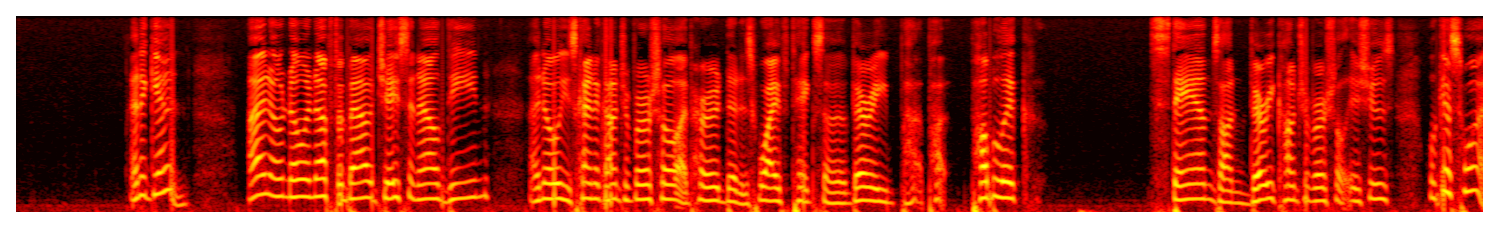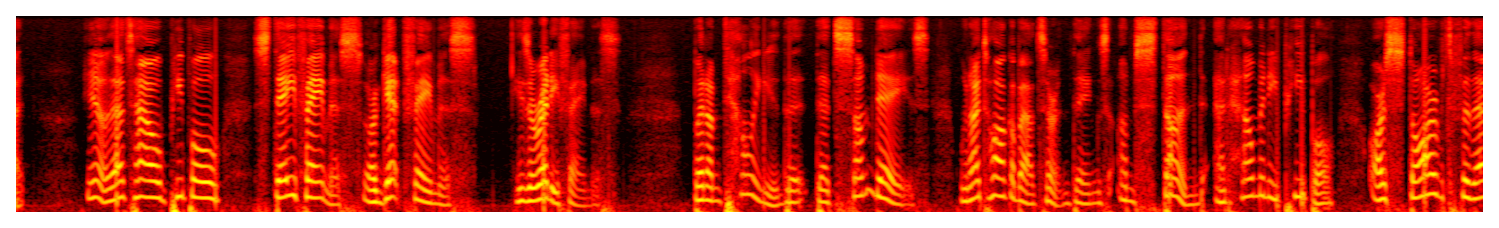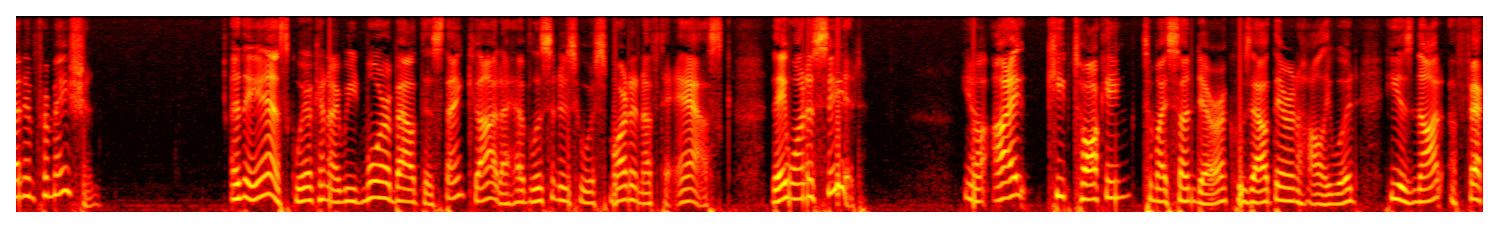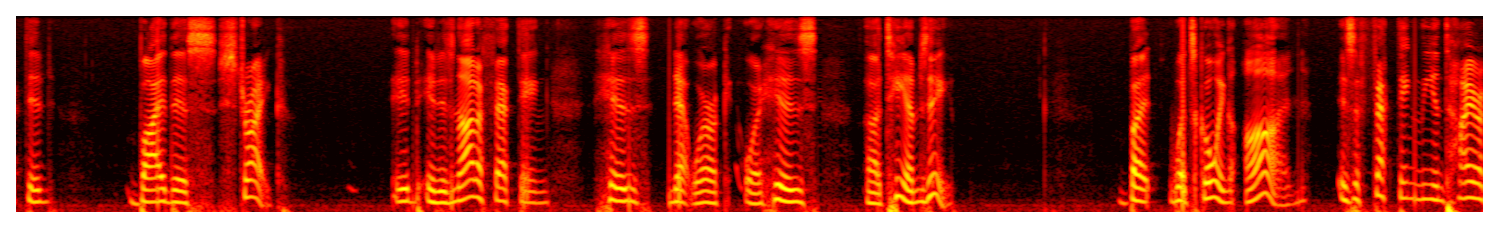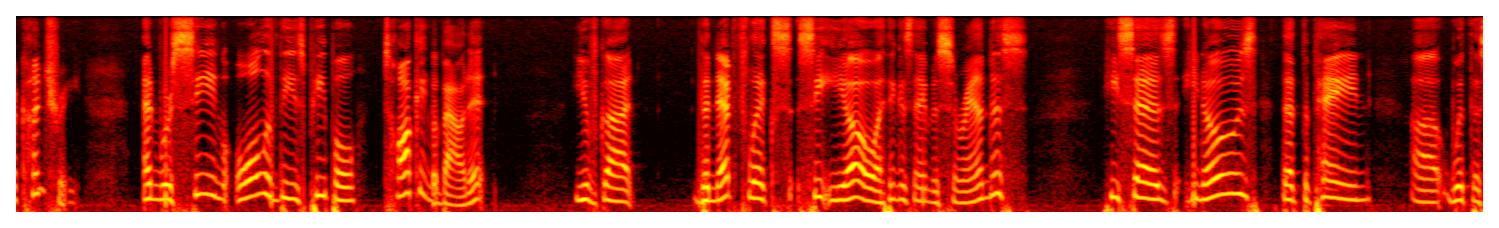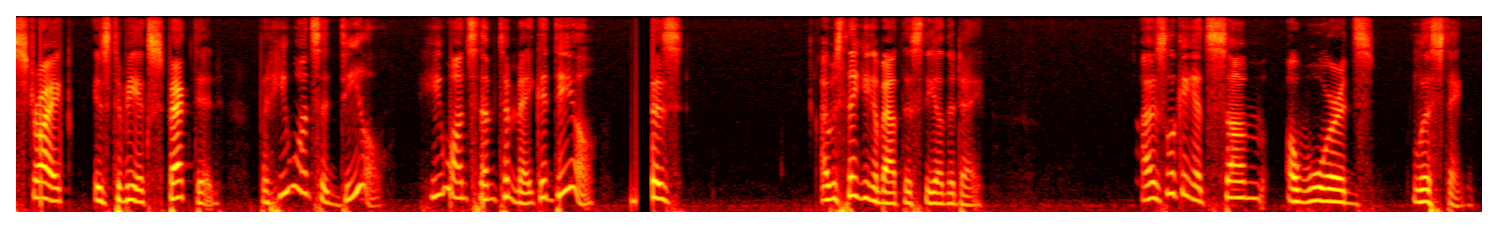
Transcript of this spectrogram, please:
And again, I don't know enough about Jason Aldean. I know he's kind of controversial. I've heard that his wife takes a very pu- public stands on very controversial issues. Well, guess what? You know, that's how people stay famous or get famous. He's already famous. But I'm telling you that, that some days when I talk about certain things, I'm stunned at how many people are starved for that information. And they ask, Where can I read more about this? Thank God I have listeners who are smart enough to ask. They want to see it. You know, I keep talking to my son Derek, who's out there in Hollywood. He is not affected by this strike. It, it is not affecting his network or his uh, TMZ. But what's going on is affecting the entire country. And we're seeing all of these people talking about it. You've got the Netflix CEO, I think his name is Sarandos. He says he knows that the pain uh, with the strike is to be expected, but he wants a deal. He wants them to make a deal. Because I was thinking about this the other day. I was looking at some awards listing.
